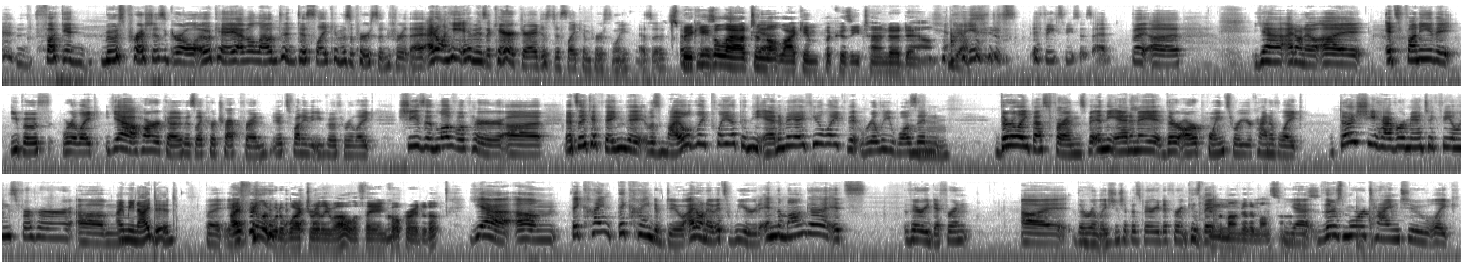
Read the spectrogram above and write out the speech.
fucking most precious girl. Okay, I'm allowed to dislike him as a person for that. I don't hate him as a character. I just dislike him personally as a Spooky's okay. allowed to Yeah. not like him because he turned her down. Yes. it, just- it makes me so sad. But uh yeah, I don't know. Uh it's funny that you both were like, yeah, Haruka, who's like her track friend. It's funny that you both were like, she's in love with her. Uh it's like a thing that was mildly played up in the anime, I feel like, that really wasn't they're like best friends, but in the anime there are points where you're kind of like does she have romantic feelings for her? Um I mean, I did. but yeah. I feel it would have worked really well if they incorporated it. Yeah, um they kind they kind of do. I don't know, it's weird. In the manga it's very different. Uh the relationship is very different cuz they In the manga, the monster. Yeah, Hunters. there's more time to like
